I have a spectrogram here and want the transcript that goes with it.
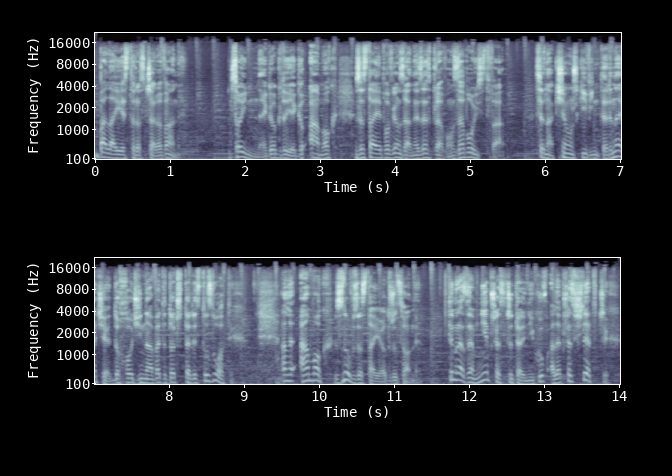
Bala jest rozczarowany. Co innego, gdy jego amok zostaje powiązany ze sprawą zabójstwa. Cena książki w internecie dochodzi nawet do 400 zł. Ale amok znów zostaje odrzucony. Tym razem nie przez czytelników, ale przez śledczych.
